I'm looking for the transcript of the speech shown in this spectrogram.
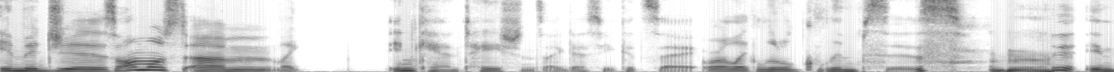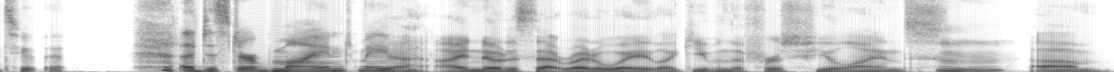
images, almost um like incantations, I guess you could say, or like little glimpses into a, a disturbed mind, maybe. Yeah, I noticed that right away. Like even the first few lines Hmm. um,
